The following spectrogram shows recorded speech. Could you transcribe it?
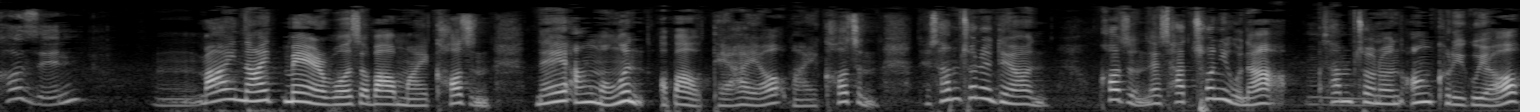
cousin My nightmare was about my cousin. 내 악몽은 about 대하여 my cousin. 내 삼촌에 대한 cousin, 내 사촌이구나. 삼촌은 uncle이고요.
